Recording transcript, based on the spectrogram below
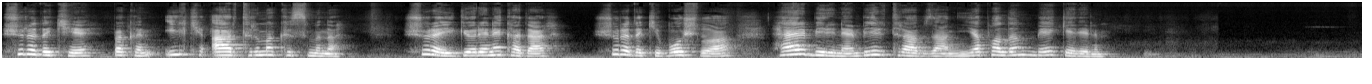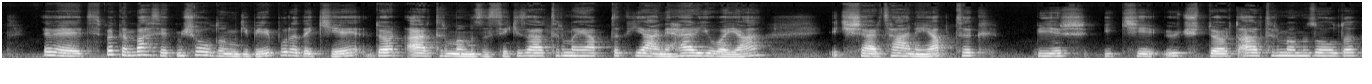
şuradaki bakın ilk artırma kısmını şurayı görene kadar şuradaki boşluğa her birine bir trabzan yapalım ve gelelim. Evet bakın bahsetmiş olduğum gibi buradaki 4 artırmamızı 8 artırma yaptık. Yani her yuvaya ikişer tane yaptık. 1, 2, 3, 4 artırmamız oldu.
